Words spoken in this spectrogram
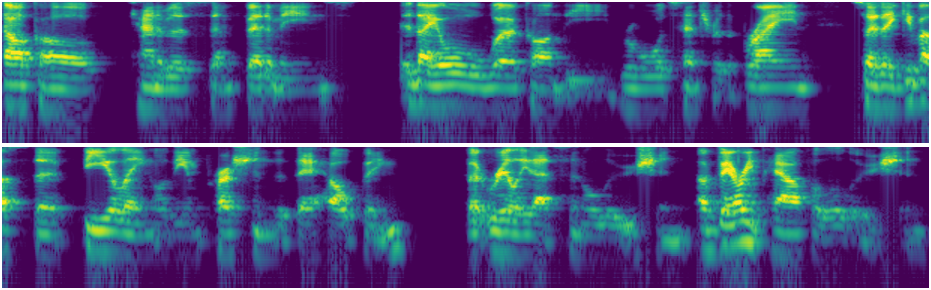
alcohol, cannabis, amphetamines, they all work on the reward center of the brain. So they give us the feeling or the impression that they're helping, but really that's an illusion, a very powerful illusion.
